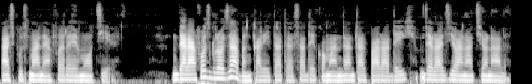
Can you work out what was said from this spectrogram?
a spus Manea fără emoție. Dar a fost grozav în calitatea sa de comandant al paradei de la ziua națională.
